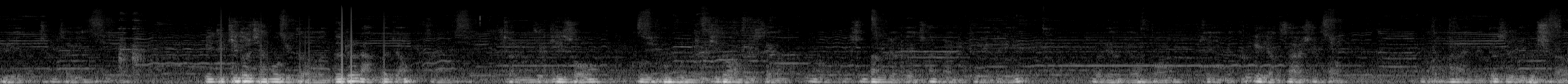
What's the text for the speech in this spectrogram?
교회가 참석했거든요. 이제 기도 제목이 더 늘어난 거죠. 네. 저는 이제 계속 그 부분을 기도하고 있어요. 어, 신방역에 참여하는 교회들이 어려움이 없고 주님이 크게 역사하셔서 어, 하나님의 뜻을 이루시라고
